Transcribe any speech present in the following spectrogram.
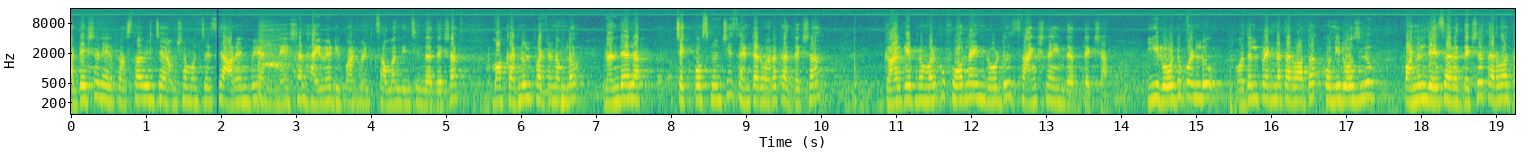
అధ్యక్ష నేను ప్రస్తావించే అంశం వచ్చేసి ఆర్ఎన్బి అండ్ నేషనల్ హైవే డిపార్ట్మెంట్కి సంబంధించింది అధ్యక్ష. మా కర్నూలు పట్టణంలో నంద్యాల చెక్ పోస్ట్ నుంచి సెంటర్ వరకు అధ్యక్ష. గార్గేపురం వరకు ఫోర్ లైన్ రోడ్డు శాంక్షన్ అయింది అధ్యక్ష. ఈ రోడ్డు పనులు మొదలు పెట్టిన తర్వాత కొన్ని రోజులు పనులు చేశారు అధ్యక్ష. తర్వాత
